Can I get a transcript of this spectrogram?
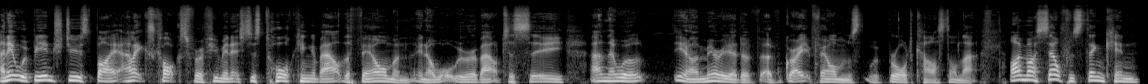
and it would be introduced by Alex Cox for a few minutes, just talking about the film and you know what we were about to see. And there were you know a myriad of, of great films were broadcast on that. I myself was thinking,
